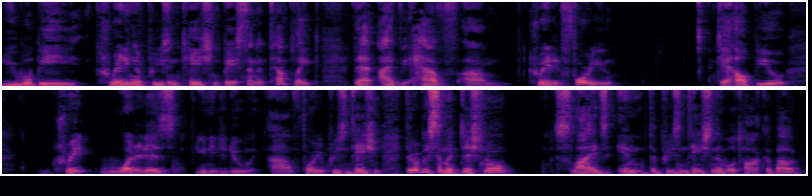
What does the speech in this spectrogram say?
you will be creating a presentation based on a template that I have um, created for you to help you create what it is you need to do uh, for your presentation. There will be some additional slides in the presentation that we'll talk about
